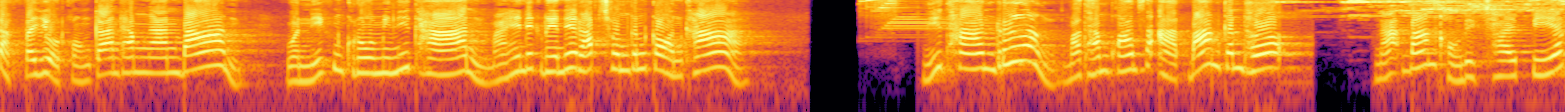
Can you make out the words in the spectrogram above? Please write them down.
จักประโยชน์ของการทำงานบ้าน วันนี้คุณครูมีนิทานมาให้นักเรียนได้รับชมกันก่อนค่ะ นิทานเรื่องมาทำความสะอาดบ้านกันเถอะณบ้านของเด็กชายเปียก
